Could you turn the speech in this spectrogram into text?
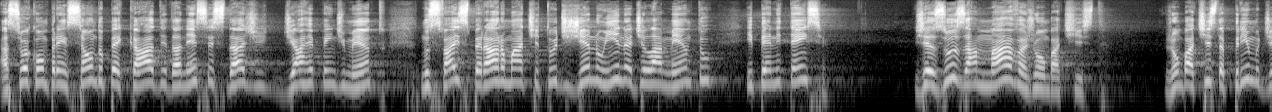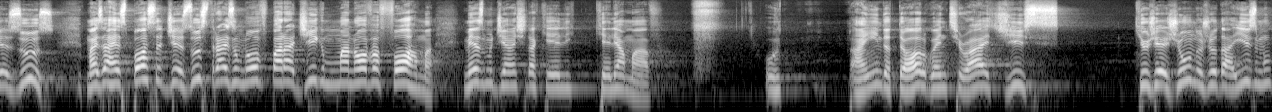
A sua compreensão do pecado e da necessidade de arrependimento nos faz esperar uma atitude genuína de lamento e penitência. Jesus amava João Batista. João Batista, primo de Jesus, mas a resposta de Jesus traz um novo paradigma, uma nova forma, mesmo diante daquele que ele amava. O, ainda o teólogo N.T. Wright diz que o jejum no judaísmo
